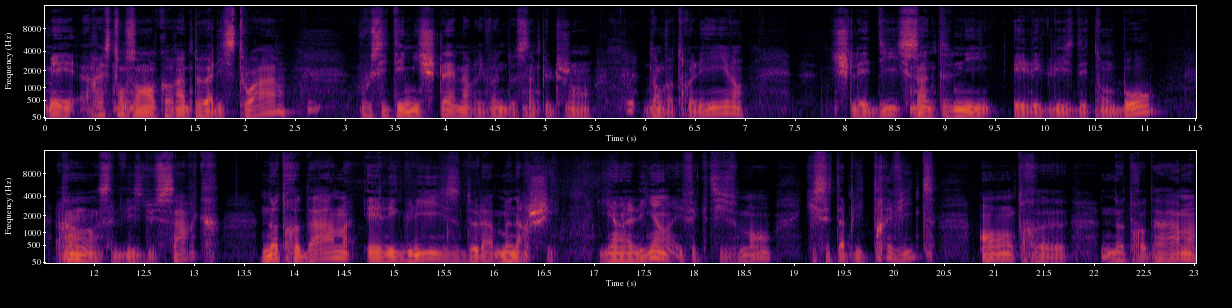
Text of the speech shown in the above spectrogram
Mais restons-en encore un peu à l'histoire. Vous citez Michelet, Marie-Vonne de Saint-Pulgent dans votre livre. Michelet dit Saint-Denis est l'église des tombeaux, Reims l'église du Sacre, Notre-Dame est l'église de la monarchie. Il y a un lien effectivement qui s'établit très vite entre euh, Notre-Dame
